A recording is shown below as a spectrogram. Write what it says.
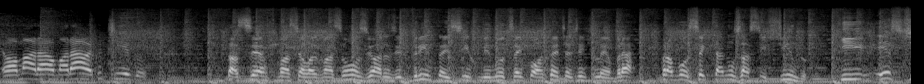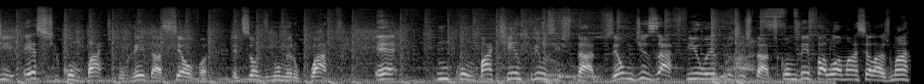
é o Amaral. Amaral, é contigo. Tá certo, Marcelo, mas 11 horas e 35 minutos. É importante a gente lembrar para você que está nos assistindo que este, este combate do Rei da Selva, edição de número 4, é um combate entre os estados, é um desafio entre os estados. Como bem falou a Márcia Lasmar,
